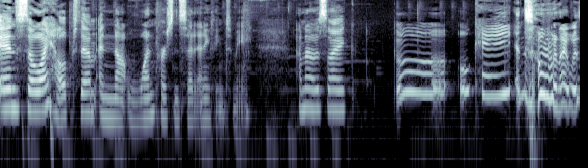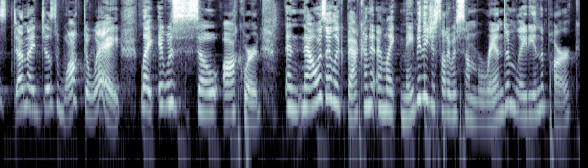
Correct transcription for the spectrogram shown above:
and so I helped them, and not one person said anything to me. And I was like, oh, okay. And so when I was done, I just walked away. Like it was so awkward. And now as I look back on it, I'm like, maybe they just thought I was some random lady in the park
